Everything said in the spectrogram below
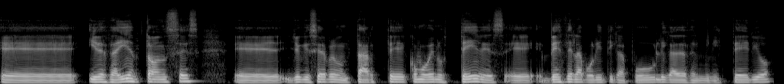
Eh, y desde ahí entonces yo quisiera preguntarte cómo ven ustedes desde la política pública, desde el ministerio,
